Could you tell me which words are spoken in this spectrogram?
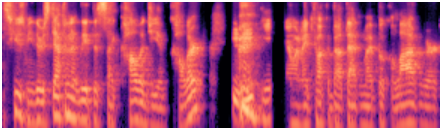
excuse me, there's definitely the psychology of color. Mm-hmm. you know, and I talk about that in my book a lot, where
